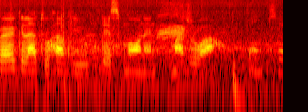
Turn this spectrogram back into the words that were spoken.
very glad to have you this morning, Majua. You.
